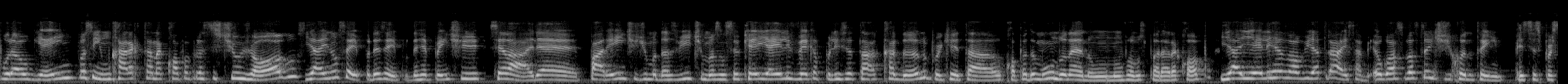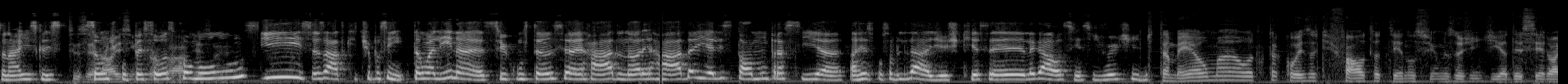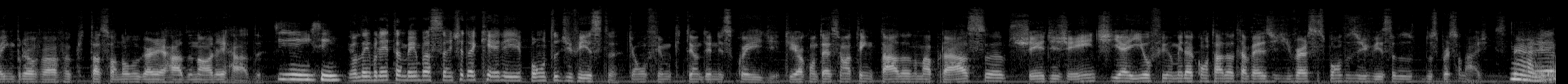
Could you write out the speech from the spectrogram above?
por alguém, tipo assim, um cara que tá na Copa pra assistir os jogos, e aí, não sei, por exemplo, de repente, sei lá, ele é parente de uma das vítimas, não sei o que, e aí ele vê que a polícia tá cagando, porque tá Copa do Mundo, né, não, não vamos parar a Copa, e aí ele resolve ir atrás, sabe? Eu gosto bastante de quando tem esses personagens que eles Esses são, tipo, pessoas improváveis, comuns. Isso, exato, que, tipo assim, estão ali na circunstância errada, na hora errada, e eles tomam pra si a, a responsabilidade. Acho que ia ser legal, assim, ia ser divertido. Também é uma outra coisa que falta ter nos filmes hoje em dia, desse herói improvável que tá só no lugar errado na hora errada. Sim, sim. Eu lembrei também bastante daquele Ponto de Vista, que é um filme que tem o Dennis Quaid, que acontece um atentado numa praça cheia de gente, e aí o filme é contado através de diversos pontos de vista dos, dos personagens. Ah, É,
